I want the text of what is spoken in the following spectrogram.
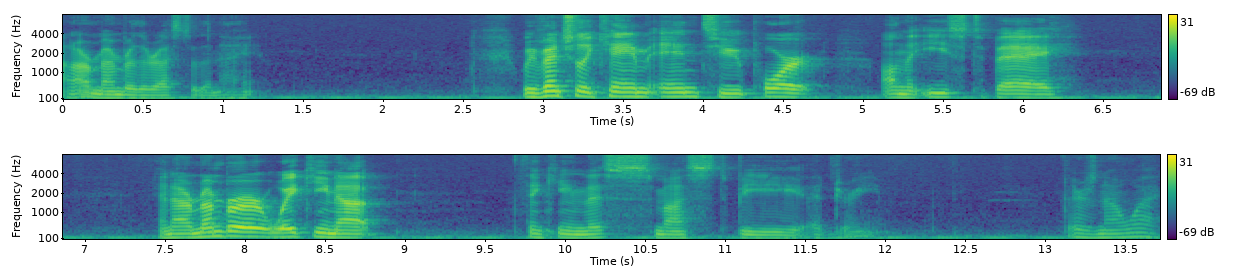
I don't remember the rest of the night. We eventually came into port on the East Bay, and I remember waking up thinking this must be a dream. There's no way.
